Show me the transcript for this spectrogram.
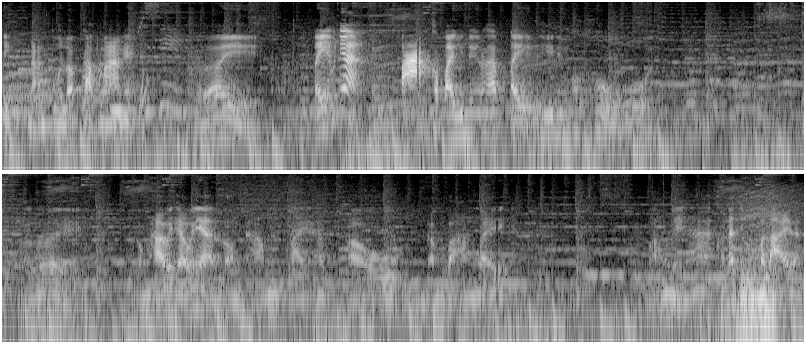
ติดด่านตัวแล้วกลับมาไงเฮ้ยเตะเนี่ยปากเข้าไปทีนึงนะครับเตะทีนึงโอ้โหเฮ้ย รองเท้าไปแถวเนี่ยรองเท้ามไปครับเอาดำวางไว้วางไว้ไหนนะเขาน่าจะหลุมมาหลายนะ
